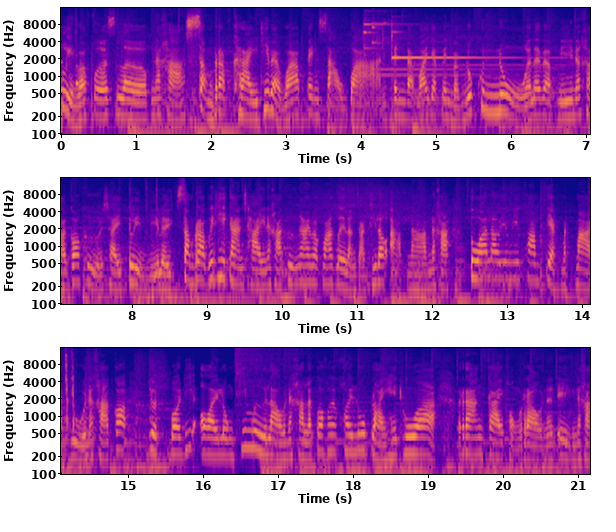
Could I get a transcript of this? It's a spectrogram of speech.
กลิ่นว่า first love นะคะสำหรับใครที่แบบว่าเป็นเป็นสาวหวาน เป็นแบบว่าอยากเป็นแบบลูกคุณหนูอะไรแบบนี้นะคะ ก็คือใช้กลิ่นนี้เลยสำหรับวิธีการใช้นะคะ คือง่ายมากๆเลยหลังจากที่เราอาบน้ำนะคะ ตัวเรายังมีความเปียกหมาดๆอยู่นะคะ ก็หยดบอดี้ออยล์ลงที่มือเรานะคะ แล้วก็ค่อยๆลูบไหลให้ทั่วร่างกายของเรานั่นเองนะคะ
